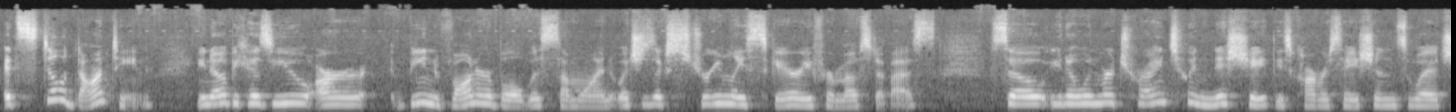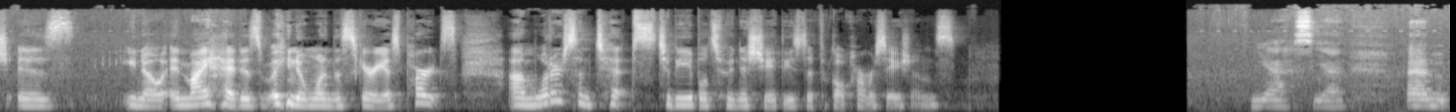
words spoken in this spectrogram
it's still daunting, you know, because you are being vulnerable with someone, which is extremely scary for most of us. So, you know, when we're trying to initiate these conversations, which is you know, in my head is you know one of the scariest parts. Um, what are some tips to be able to initiate these difficult conversations? Yes, yeah. Um,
